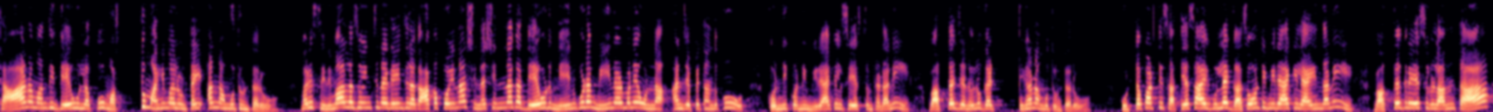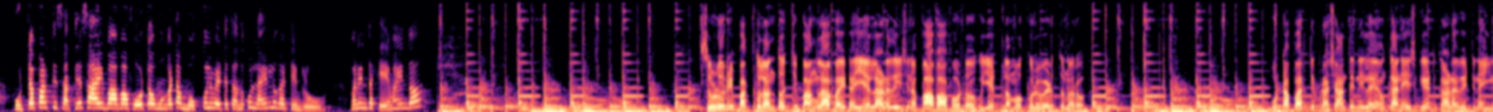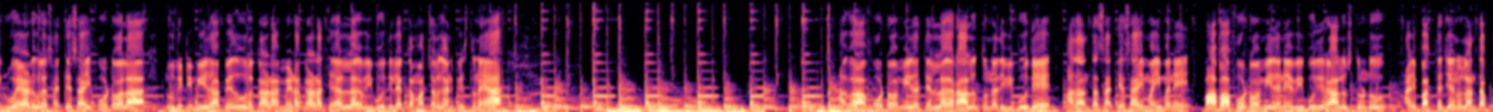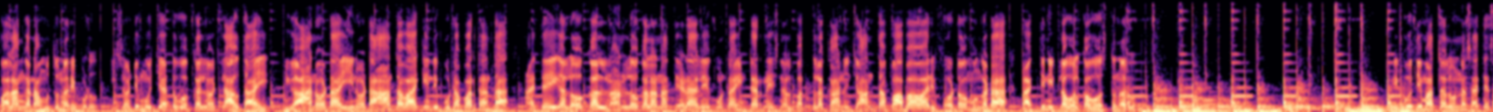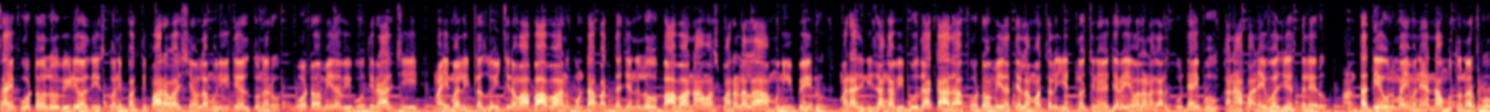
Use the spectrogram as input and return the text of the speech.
చాలా మంది దేవుళ్ళకు మస్తు మహిమలు ఉంటాయి అని నమ్ముతుంటారు. మరి సినిమాల్లో చూపించిన రేంజ్లో కాకపోయినా చిన్న చిన్నగా దేవుడు నేను కూడా మీ నడమనే ఉన్నా అని చెప్పేటందుకు కొన్ని కొన్ని మిరాకిల్స్ చేస్తుంటాడని భక్తజనులు గట్టిగా నమ్ముతుంటారు. పుట్టపర్తి సత్యసాయి గుళ్ళే గసోంటి మిరాకిల్ అయిందని భక్తగ్రేసులంతా పుట్టపర్తి సత్యసాయి బాబా ఫోటో ముంగట మొక్కులు పెట్టేటందుకు లైన్లు కట్టిండ్రు. మరి ఇంతకేమైందో? సుడూరి భక్తులంతొచ్చి బంగ్లా బయట ఏలాడదీసిన బాబా ఫోటోకు ఎట్లా మొక్కులు పెడుతున్నారో. పుట్టపర్తి ప్రశాంతి నిలయం గణేష్ గేట్ కాడ పెట్టిన ఇరవై అడుగుల సత్యసాయి ఫోటోల నుదుటి మీద పెదవుల కాడ మెడకాడ తెల్లగా విభూతి లెక్క మచ్చలు కనిపిస్తున్నాయా? అగో ఆ ఫోటో మీద తెల్లగా రాలుతున్నది విభూదే అదంతా సత్యసాయి మహిమనే. బాబా ఫోటో మీదనే విభూది రాలుస్తుండు అని భక్తజనులంతా బలంగా నమ్ముతున్నారు ఇప్పుడు. ఇసొంటి ముచ్చట్లు ఒక్కల నోట్లు ఆగుతాయి. ఇక ఆ నోట ఈ నోట అంత వాకింది పుటపర్త అంతా అయితే ఇక లోకల్ నాన్ లోకల్ అన్న తేడా లేకుండా ఇంటర్నేషనల్ భక్తుల కానుంచి అంత బాబా వారి ఫోటో ముంగట భక్తిని ఇట్లా ఒలకబోస్తున్నారు. విభూతి మచ్చలు ఉన్న సత్యసాయి ఫోటోలు వీడియోలు తీసుకొని భక్తి పారవశ్యంలో మునిగితే వెళ్తున్నారు. ఫోటో మీద విభూతి రాల్చి మహిమలు ఇట్లా చూయించినవా బాబా అనుకుంటా భక్తజనులు బాబా నామ స్మరణలా మునిగిపోయిర్రు. మరి అది నిజంగా విభూదా కాదా? ఫోటో మీద తెల్ల మచ్చలు ఎట్లొచ్చినాయో జర ఎవరన్నా కనుక్కుంటే అయిపోవు. కానీ ఆ పని ఎవరు చేస్తలేరు. అంతా దేవుని మహిమనే అని నమ్ముతున్నారు పో.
